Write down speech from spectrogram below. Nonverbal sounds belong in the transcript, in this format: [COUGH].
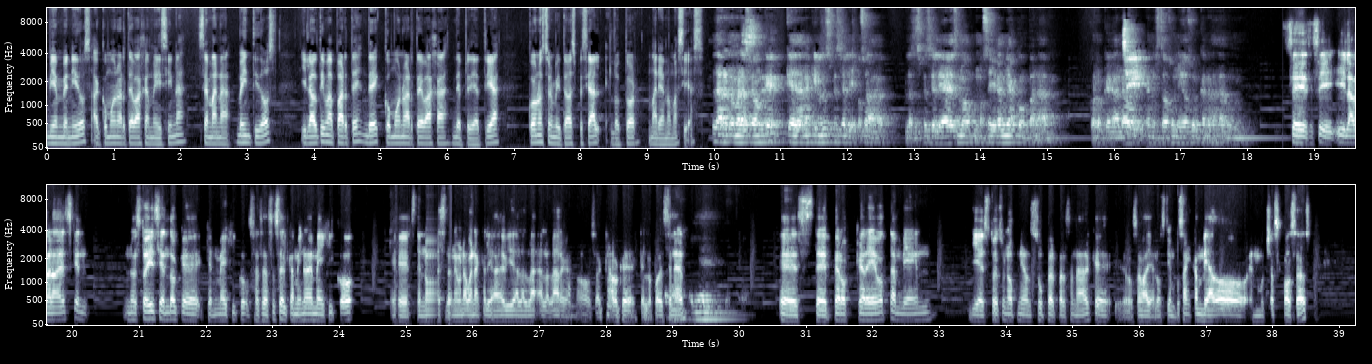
bienvenidos a Cómo no arte baja medicina, semana 22 y la última parte de Cómo no arte baja de pediatría con nuestro invitado especial, el doctor Mariano Macías. La remuneración que, que dan aquí los especialidades, o sea, las especialidades no, no se llegan ni a comparar con lo que ganan en Estados Unidos o en Canadá. Sí, sí, sí, y la verdad es que no estoy diciendo que, que en México, o sea, si haces el camino de México, este, no es tener una buena calidad de vida a la, a la larga, ¿no? O sea, claro que, que, lo puedes tener. Este, pero creo también, y esto es una opinión súper personal, que, o sea, vaya, los tiempos han cambiado en muchas cosas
